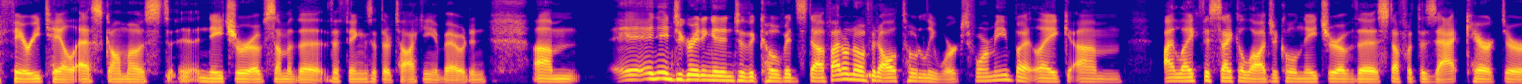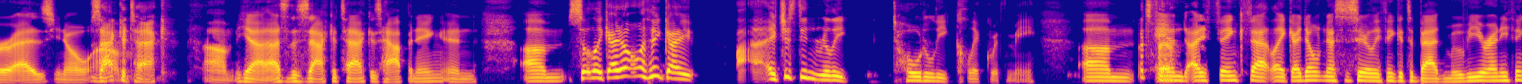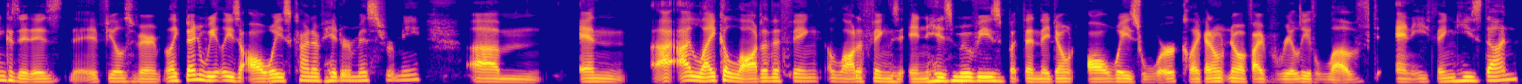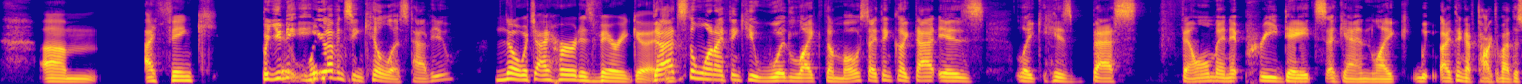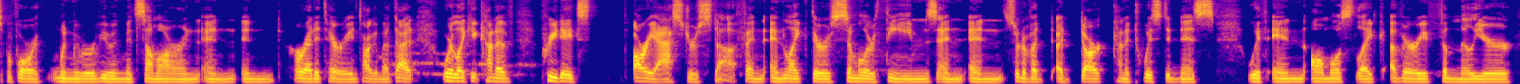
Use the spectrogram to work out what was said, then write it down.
fairy tale esque almost uh, nature of some of the the things that they're talking about, and um, and integrating it into the COVID stuff. I don't know if it all totally works for me, but like, um, I like the psychological nature of the stuff with the Zach character as you know, Zach um, attack. Um, yeah, as the Zach attack is happening, and um, so like I don't think I, I, it just didn't really totally click with me. Um, That's fair. And I think that like I don't necessarily think it's a bad movie or anything because it is. It feels very like Ben Wheatley's always kind of hit or miss for me. Um, and I, I like a lot of the thing, a lot of things in his movies, but then they don't always work. Like I don't know if I've really loved anything he's done. Um, I think But you need, you haven't seen Kill List, have you? no, which I heard is very good. That's the one I think you would like the most. I think like that is like his best film and it predates again like we, I think I've talked about this before when we were reviewing Midsommar and and and Hereditary and talking about that where like it kind of predates Ari Aster's stuff and and like there's similar themes and and sort of a, a dark kind of twistedness within almost like a very familiar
